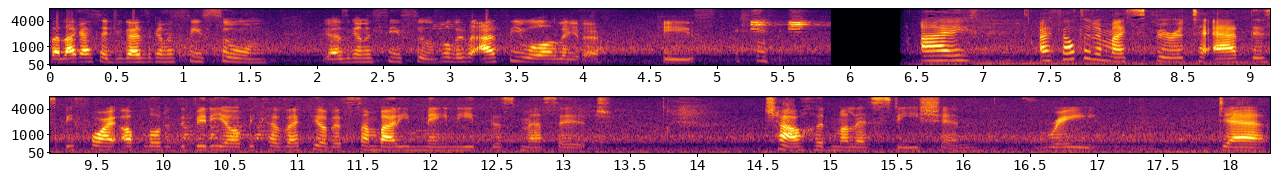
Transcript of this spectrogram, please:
But like I said, you guys are going to see soon. You guys are going to see soon. So, I'll see you all later. Peace. I. I felt it in my spirit to add this before I uploaded the video because I feel that somebody may need this message. Childhood molestation, rape, death,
